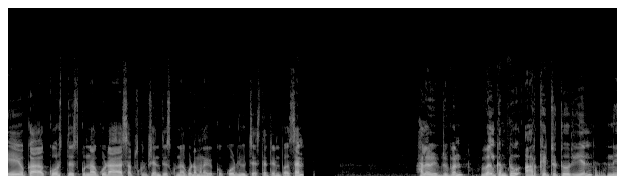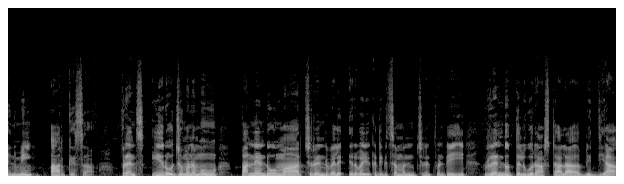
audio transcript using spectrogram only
ఏ యొక్క కోర్స్ తీసుకున్నా కూడా సబ్స్క్రిప్షన్ తీసుకున్నా కూడా మన యొక్క కోడ్ యూజ్ చేస్తే ten percent. Hello everyone welcome to RK tutorial నేను మీ ఆర్కేసా ఫ్రెండ్స్ ఈరోజు మనము పన్నెండు మార్చ్ రెండు వేల ఇరవై ఒకటికి సంబంధించినటువంటి రెండు తెలుగు రాష్ట్రాల విద్య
